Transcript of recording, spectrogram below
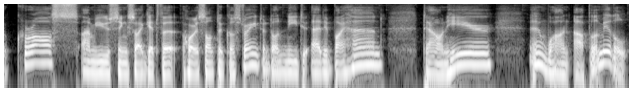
across. I'm using so I get the horizontal constraint. I don't need to add it by hand. Down here and one up the middle.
